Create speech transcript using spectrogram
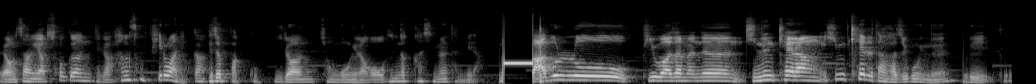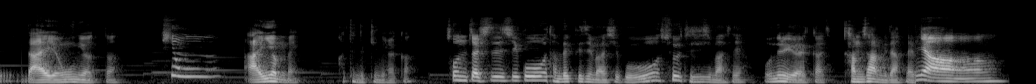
영상의학 소견 제가 항상 필요하니까 대접받고 이런 전공이라고 생각하시면 됩니다. 마블로 비유하자면은 지능캐랑 힘캐를 다 가지고 있는 우리 그 나의 영웅이었던 피용 아이언맨 같은 느낌이랄까? 손 잘 씻으시고 담배 피지 마시고 술 드시지 마세요. 오늘 여기까지. 감사합니다. 네. 안녕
